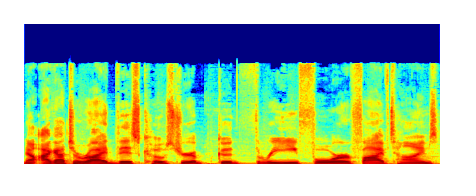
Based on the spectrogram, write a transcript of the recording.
Now, I got to ride this coaster a good three, four, or five times,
